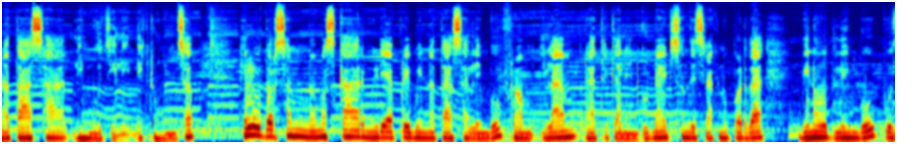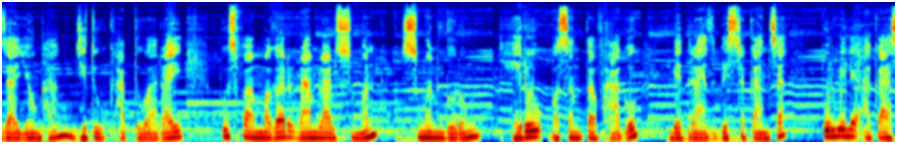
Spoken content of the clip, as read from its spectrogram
नतासा लिम्बूजीले लेख्नुहुन्छ। हेलो दर्शन नमस्कार। मिडिया प्रेमी नतासा लिम्बू फ्रम इलाम। रात्रिकालीन गुड नाइट सन्देश राख्नुपर्दा विनोद लिम्बू पूजा योङहाङ जितु खाप्तुवा राई पुष्पा मगर रामलाल सुमन सुमन गुरुङ हेरो वसन्त फागो वेदराज विष्ट कान्छा पूर्वेले आकाश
